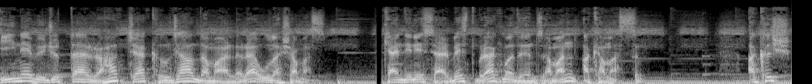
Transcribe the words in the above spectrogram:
iğne vücutta rahatça kılcal damarlara ulaşamaz. Kendini serbest bırakmadığın zaman akamazsın. Akış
